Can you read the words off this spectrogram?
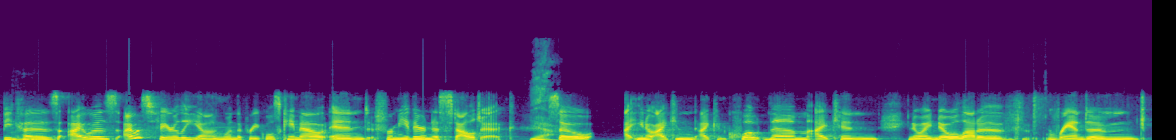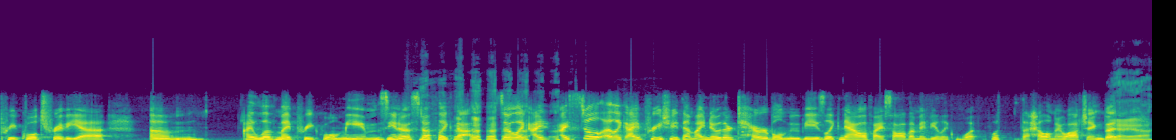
because mm-hmm. I was I was fairly young when the prequels came out and for me they're nostalgic. Yeah. So you know, I can I can quote them. I can, you know, I know a lot of random prequel trivia. Um, I love my prequel memes, you know, stuff like that. so like I, I still like I appreciate them. I know they're terrible movies. Like now if I saw them I'd be like, what what the hell am I watching? But yeah,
